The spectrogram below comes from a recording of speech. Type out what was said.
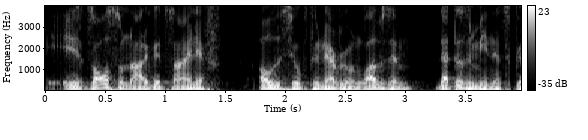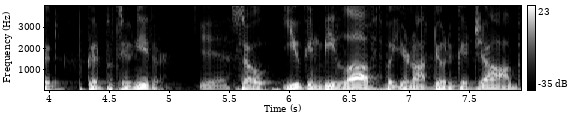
it's also not a good sign if oh the SEAL platoon everyone loves him. That doesn't mean it's a good good platoon either. Yeah. So you can be loved, but you're not doing a good job.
